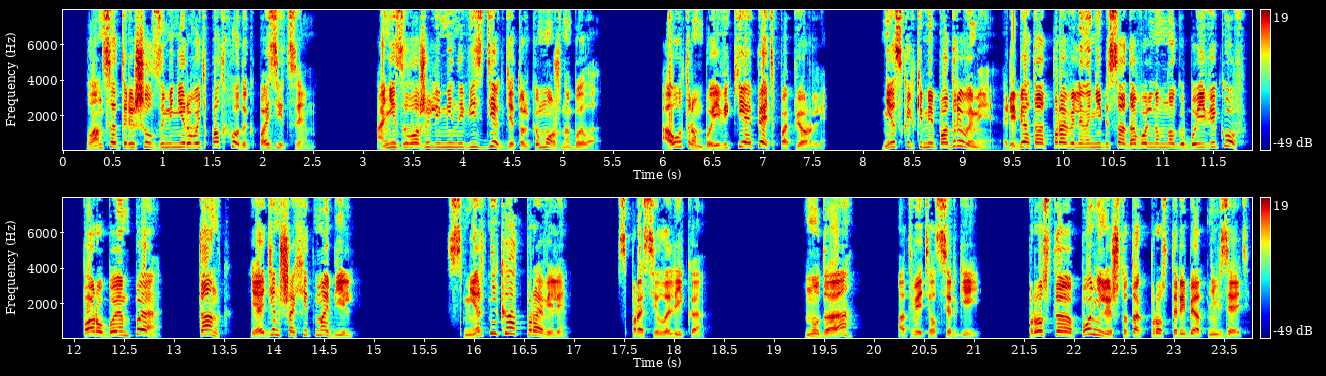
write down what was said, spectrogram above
— Ланцет решил заминировать подходы к позициям. Они заложили мины везде, где только можно было. А утром боевики опять поперли. Несколькими подрывами ребята отправили на небеса довольно много боевиков, пару БМП, танк и один шахид-мобиль. «Смертника отправили?» – спросила Лика. «Ну да», – ответил Сергей. «Просто поняли, что так просто ребят не взять.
